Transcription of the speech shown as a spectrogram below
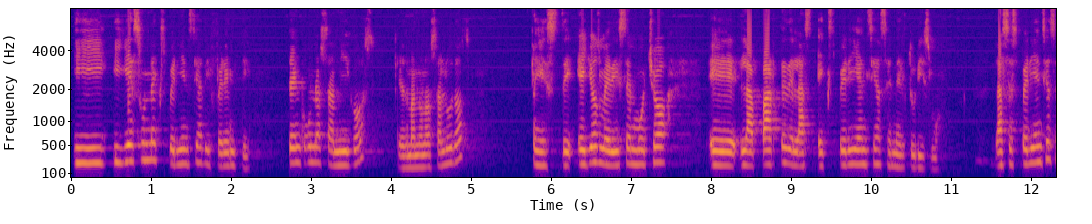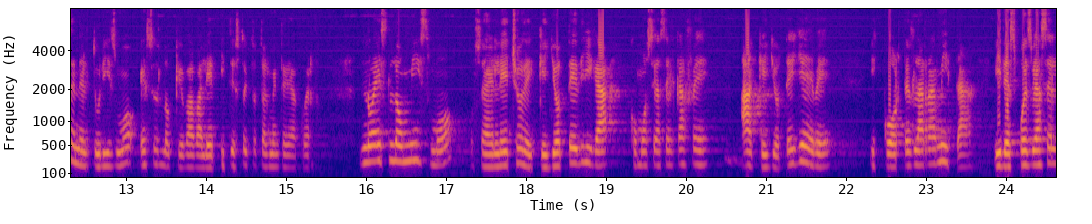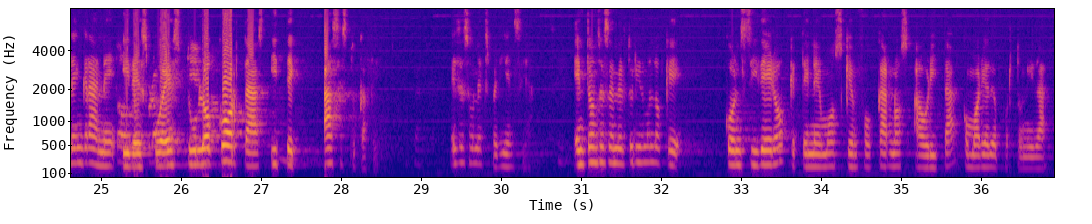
Y, y es una experiencia diferente. Tengo unos amigos, que les mando unos saludos, este, ellos me dicen mucho eh, la parte de las experiencias en el turismo. Las experiencias en el turismo, eso es lo que va a valer y te estoy totalmente de acuerdo. No es lo mismo, o sea, el hecho de que yo te diga cómo se hace el café, a que yo te lleve y cortes la ramita y después veas el engrane Todo y después tú lo cortas y te haces tu café. Esa es una experiencia. Entonces, en el turismo es lo que considero que tenemos que enfocarnos ahorita como área de oportunidad,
